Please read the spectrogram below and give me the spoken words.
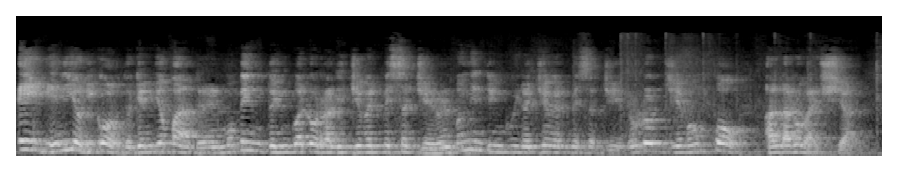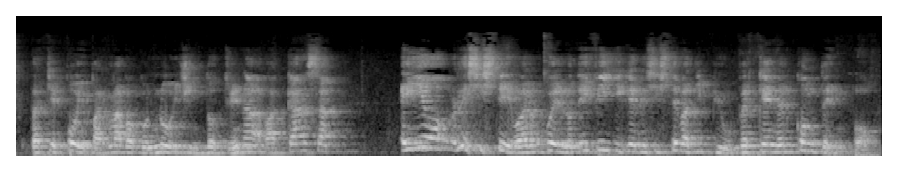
e, e, io ricordo che mio padre nel momento in cui allora leggeva il messaggero, nel momento in cui leggeva il messaggero lo leggeva un po' alla rovescia perché poi parlava con noi, ci indottrinava a casa e io resistevo, ero quello dei figli che resisteva di più perché nel contempo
